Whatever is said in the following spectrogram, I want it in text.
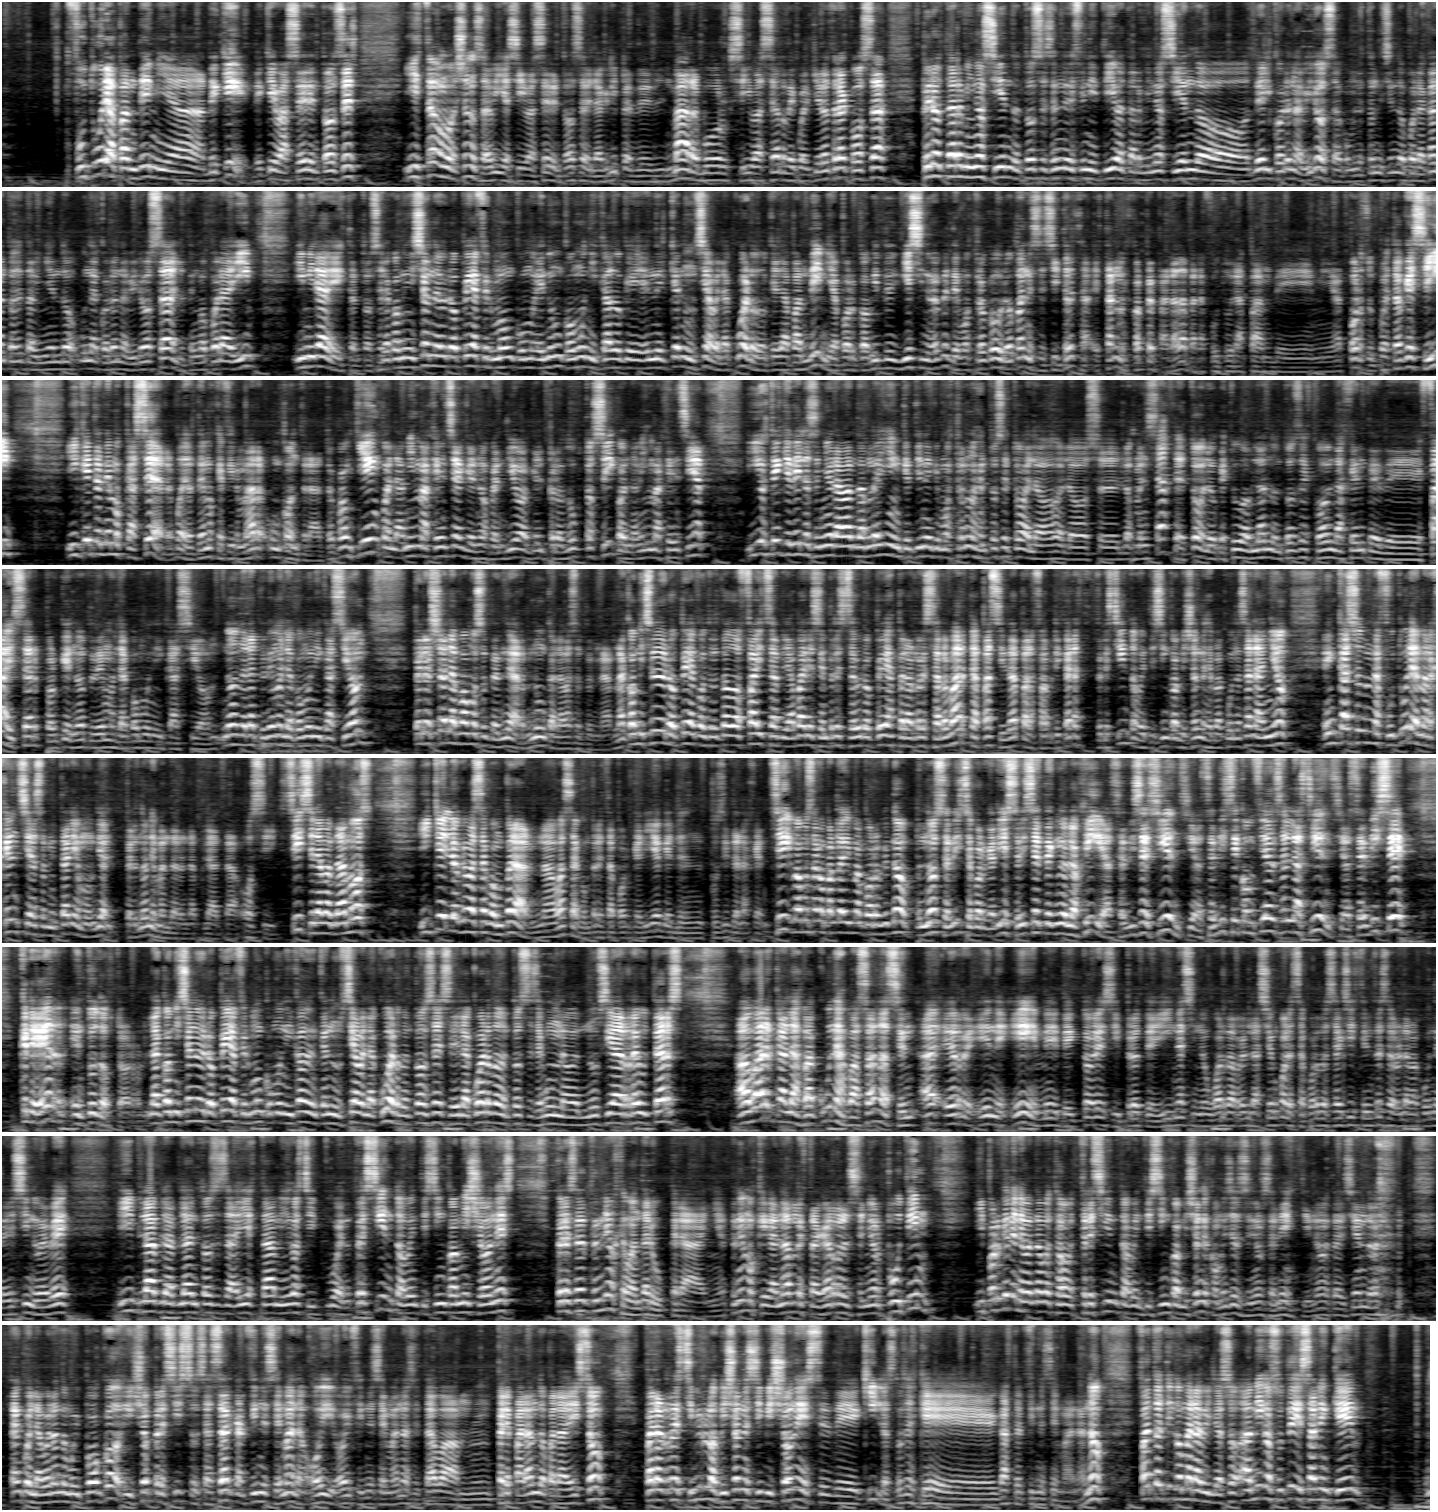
Futura pandemia, ¿de qué? ¿De qué va a ser entonces? Y estábamos, yo no sabía si iba a ser entonces de la gripe del Marburg, si iba a ser de cualquier otra cosa, pero terminó siendo, entonces en definitiva terminó siendo del coronavirus, como lo están diciendo por acá, entonces está viniendo una coronavirus, lo tengo por ahí. Y mira esto, entonces la Comisión Europea firmó en un comunicado que, en el que anunciaba el acuerdo que la pandemia por COVID-19 demostró que Europa necesita estar mejor preparada para futuras pandemias. Por supuesto que sí. ¿Y qué tenemos que hacer? Bueno, tenemos que firmar un contrato. ¿Con quién? Con la misma agencia que nos vendió aquel producto, sí, con la misma agencia. Y usted que ve la señora Van der Leyen que tiene que mostrarnos entonces todos los, eh, los, mensajes, todo lo que estuvo hablando entonces con la gente de Pfizer, porque no tenemos la comunicación. No, no la tenemos la comunicación, pero ya la vamos a tener, nunca la vas a tener. La Comisión Europea ha contratado a Pfizer y a varias empresas europeas para reservar capacidad para fabricar hasta 325 millones de vacunas al año en caso de una futura emergencia sanitaria mundial, pero no le mandaron la plata, o sí. Sí, se la mandamos. ¿Y qué es lo que vas a comprar? No, vas a comprar esta porquería que le pusiste a la gente. Sí, vamos a comprar la misma porquería. No, no se dice porquería, se dice tecnología, se dice ciencia, se dice confianza en la ciencia, se dice creer en tu doctor. La Comisión Europea firmó un comunicado en que anunciaba el acuerdo. Entonces, el acuerdo, entonces, según anuncia Reuters, abarca las vacunas basadas en ARNM, vectores y proteínas y no guarda relación con los acuerdos existentes sobre la vacuna 19 y bla bla bla. Entonces ahí está, amigos, y bueno, 325 millones, pero se tendríamos que mandar a Ucrania. Tenemos que ganarle esta guerra al señor Putin. ¿Y por qué le levantamos estos 325 millones, como dice el señor Zelensky? ¿no? Está diciendo, están colaborando muy poco y yo preciso, se acerca el fin de semana. Hoy, hoy fin de semana se estaba mm, preparando para eso, para recibir los billones y billones de kilos, entonces que gasta el fin de semana, ¿no? Fantástico, maravilloso. Amigos, ustedes saben que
